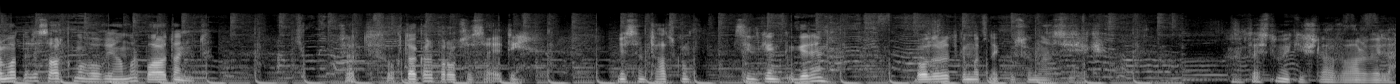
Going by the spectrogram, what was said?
արմատները սարքում է հողի համար պարատանյութ շատ օգտակար process է դա ես ընթացքում սիլկեն կգրեմ բոլորդ կմտնեք ուսումնասիրեք Տեսնում եք ինչ լավ արվել է։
